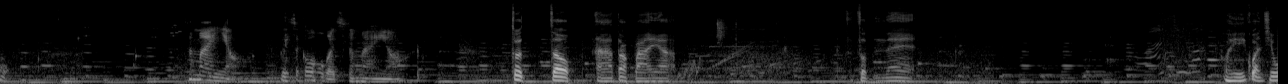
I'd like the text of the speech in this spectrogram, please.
หกทำไมหรอเฮ้ยจะโกหกหรือทำไมหรอจุดจบอ่าต่อไปอะจะจบแน่เฮ้ยกวนชิว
